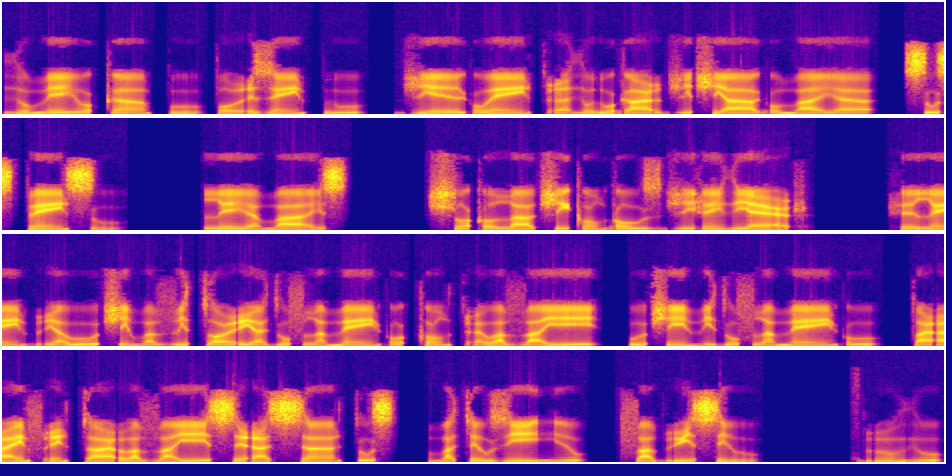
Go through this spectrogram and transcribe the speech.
No meio-campo, por exemplo, Diego entra no lugar de Thiago Maia, suspenso. Leia mais. Chocolate com gols de Renier. Relembre a última vitória do Flamengo contra o Havaí. O time do Flamengo, para enfrentar o Havaí será Santos, Mateuzinho, Fabrício, Bruno,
